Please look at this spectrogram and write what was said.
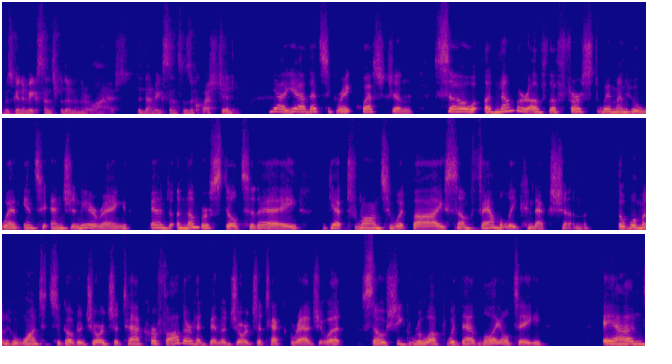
was going to make sense for them in their lives. Did that make sense as a question? Yeah, yeah, that's a great question. So, a number of the first women who went into engineering, and a number still today, get drawn to it by some family connection. The woman who wanted to go to Georgia Tech, her father had been a Georgia Tech graduate, so she grew up with that loyalty. And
